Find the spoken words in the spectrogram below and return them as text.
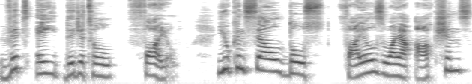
with a digital file. You can sell those files via auctions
